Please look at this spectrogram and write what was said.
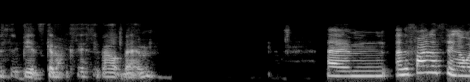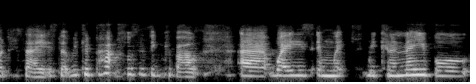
recipients can access about them. Um, and the final thing I want to say is that we could perhaps also think about uh, ways in which we can enable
